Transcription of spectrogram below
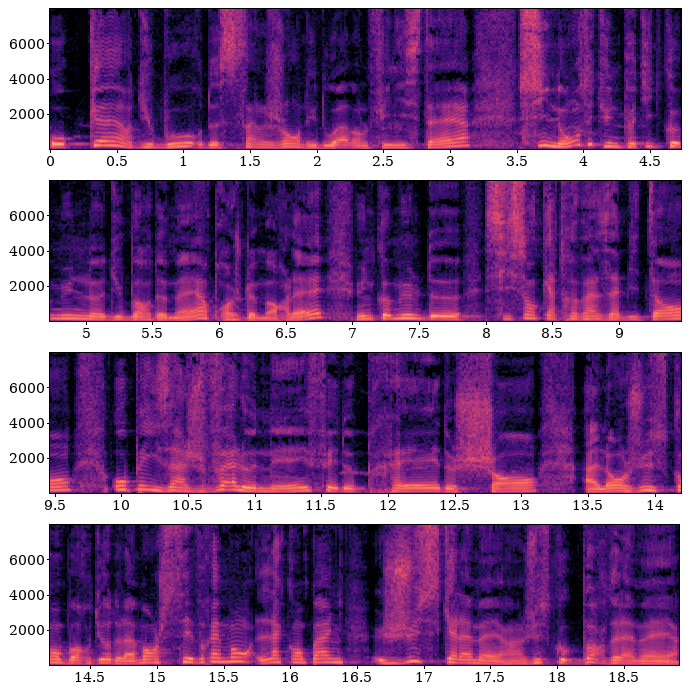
au cœur du bourg de Saint-Jean-du-Doigt dans le Finistère. Sinon, c'est une petite commune du bord de mer, proche de Morlaix, une commune de 680 habitants, au paysage vallonné, fait de prés, de champs, allant jusqu'en bordure de la Manche. C'est vraiment la campagne jusqu'à la mer, hein, jusqu'au bord de la mer.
